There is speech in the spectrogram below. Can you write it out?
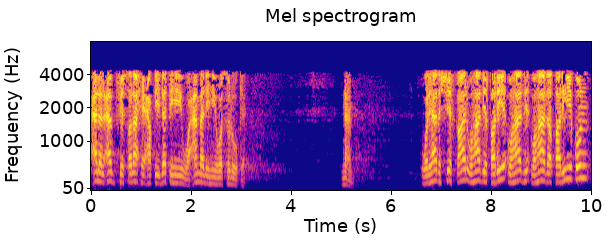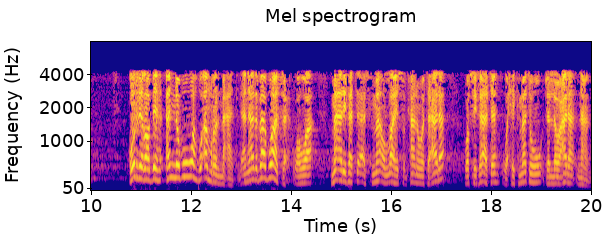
على العبد في صلاح عقيدته وعمله وسلوكه. نعم. ولهذا الشيخ قال وهذه طريق وهذه وهذا طريق قرر به النبوة وأمر المعاد. لأن هذا باب واسع وهو معرفة أسماء الله سبحانه وتعالى وصفاته وحكمته جل وعلا. نعم.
